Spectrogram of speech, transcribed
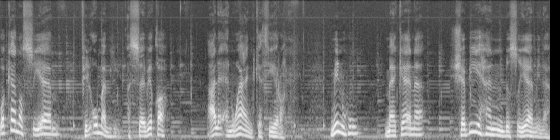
وكان الصيام في الأمم السابقة على أنواع كثيرة. منه ما كان شبيها بصيامنا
